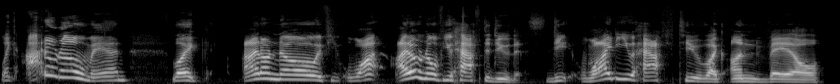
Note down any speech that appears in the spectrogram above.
Like I don't know, man. Like I don't know if you why I don't know if you have to do this. Do you, why do you have to like unveil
